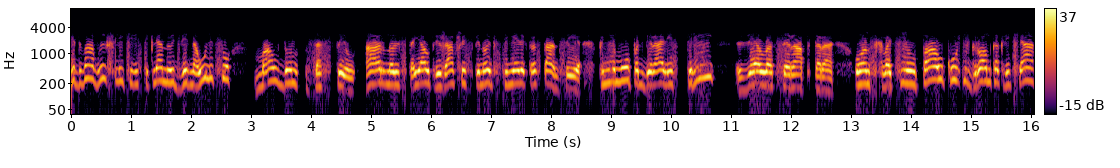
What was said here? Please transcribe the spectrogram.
едва вышли через стеклянную дверь на улицу, Малдун застыл. Арнольд стоял, прижавшись спиной к стене электростанции. К нему подбирались три велоцираптора. Он схватил палку и, громко крича,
